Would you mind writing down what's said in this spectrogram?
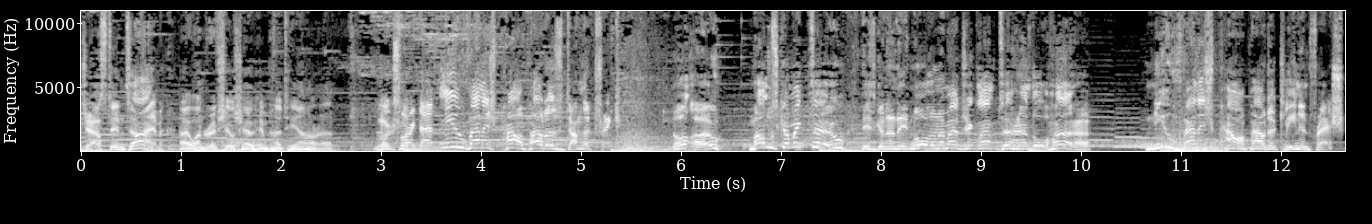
Just in time. I wonder if she'll show him her tiara. Looks like that new Vanish Power Powder's done the trick. Uh-oh. Mum's coming too. He's gonna need more than a magic lamp to handle her. New Vanish Power Powder Clean and Fresh.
